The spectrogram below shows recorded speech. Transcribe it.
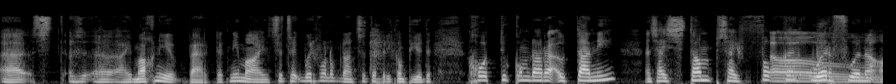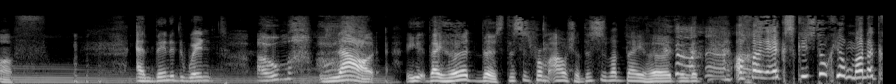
Uh, st- uh, hy mag nie werk dit nie, maar hy sit sy oorfoon op dan sit hy by die komputer. God, toe kom daar 'n ou tannie en sy stamp sy fucking Oh. oorfone af. And then it went Oh my. loud. He- They heard this. This is from our show. This is what they heard. Ag, ekskuus tog jong man. Ek...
